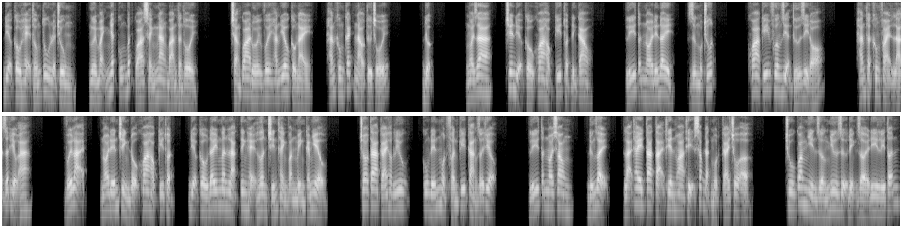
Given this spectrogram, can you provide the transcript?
địa cầu hệ thống tu luyện chung, người mạnh nhất cũng bất quá sánh ngang bán thần thôi. Chẳng qua đối với hắn yêu cầu này, hắn không cách nào từ chối. Được. Ngoài ra, trên địa cầu khoa học kỹ thuật đỉnh cao. Lý tẫn nói đến đây, dừng một chút. Khoa kỹ phương diện thứ gì đó? Hắn thật không phải là rất hiểu a. Với lại, nói đến trình độ khoa học kỹ thuật, địa cầu đây ngân lạc tinh hệ hơn chín thành văn minh kém nhiều. Cho ta cái hợp lưu, cũng đến một phần kỹ càng giới thiệu. Lý tẫn nói xong, đứng dậy, lại thay ta tại thiên hoa thị sắp đặt một cái chỗ ở chu quang nhìn dường như dự định rời đi lý tẫn,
